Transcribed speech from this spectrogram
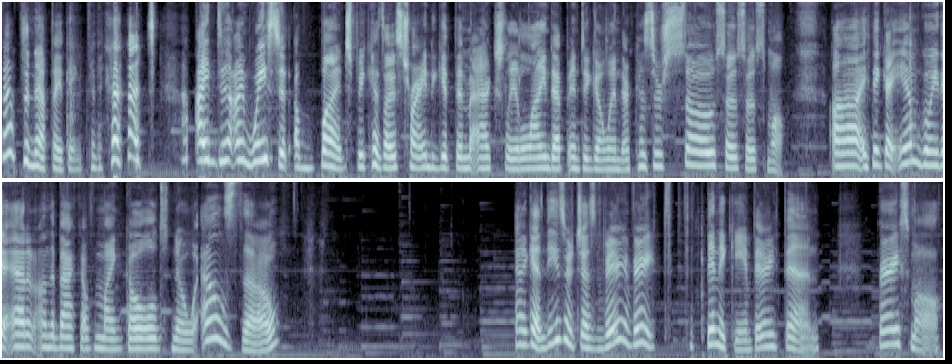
That's enough, I think, for that. I did. I wasted a bunch because I was trying to get them actually lined up and to go in there because they're so, so, so small. Uh, I think I am going to add it on the back of my gold Noels, though. And again, these are just very, very finicky and very thin. Very small.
